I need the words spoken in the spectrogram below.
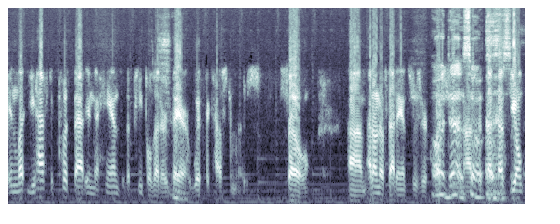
and let you have to put that in the hands of the people that are sure. there with the customers. So, um, I don't know if that answers your question. Oh, it does. so that, that's the only.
